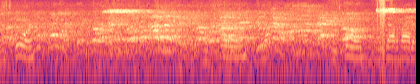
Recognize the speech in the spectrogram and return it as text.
That's four. Four. No doubt about it.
